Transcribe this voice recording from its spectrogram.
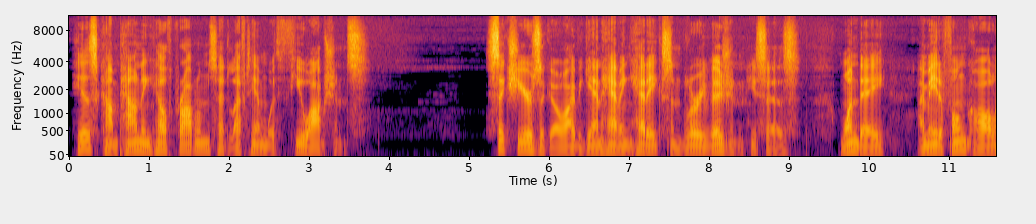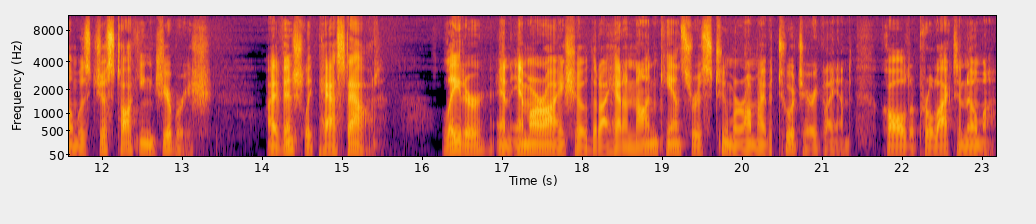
His compounding health problems had left him with few options. Six years ago, I began having headaches and blurry vision, he says. One day, I made a phone call and was just talking gibberish. I eventually passed out. Later, an MRI showed that I had a non cancerous tumor on my pituitary gland called a prolactinoma.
